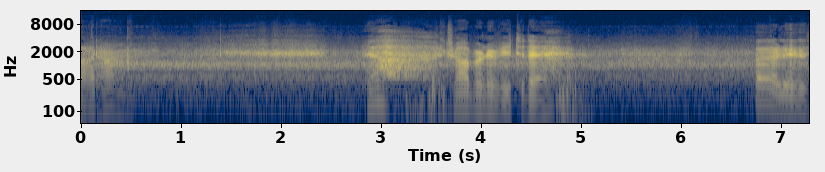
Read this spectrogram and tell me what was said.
But, um, yeah, job interview today. That is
